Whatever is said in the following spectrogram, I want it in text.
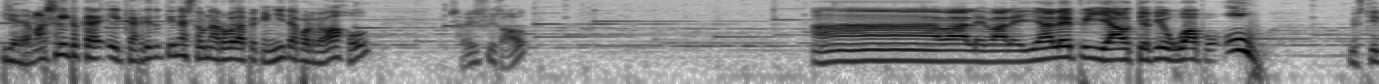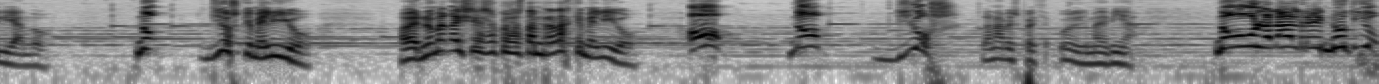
Y además el carrito tiene hasta una rueda pequeñita por debajo ¿Os habéis fijado? Ah, vale, vale, ya le he pillado, tío, qué guapo ¡Uh! Me estoy liando ¡No! ¡Dios, que me lío! A ver, no me hagáis esas cosas tan raras que me lío ¡Oh! ¡No! ¡Dios! La nave espacial Uy, madre mía ¡No! ¡La nave al revés! ¡No, tío!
